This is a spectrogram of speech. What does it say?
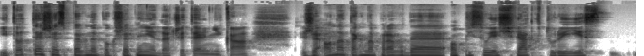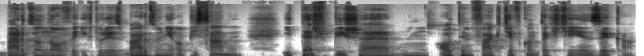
I to też jest pewne pokrzepienie dla czytelnika, że ona tak naprawdę opisuje świat, który jest bardzo nowy i który jest bardzo nieopisany. I też pisze mm, o tym fakcie w kontekście języka,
